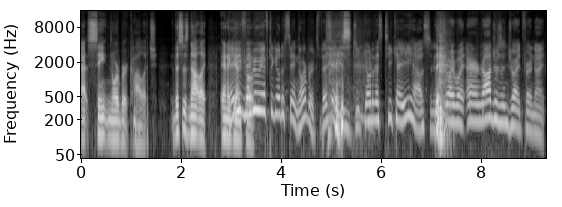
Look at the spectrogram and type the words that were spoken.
at St. Norbert College. This is not like and maybe, again folks, maybe we have to go to St. Norbert's, visit, and go to this TKE house and enjoy what Aaron Rodgers enjoyed for a night.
